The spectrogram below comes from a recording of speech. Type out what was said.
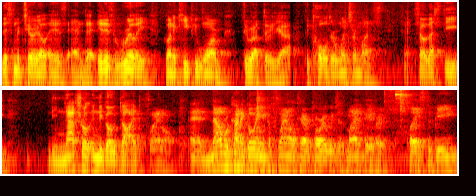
this material is and uh, it is really going to keep you warm throughout the, uh, the colder winter months. So that's the, the natural indigo dyed flannel. And now we're kind of going into flannel territory, which is my favorite place to be.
